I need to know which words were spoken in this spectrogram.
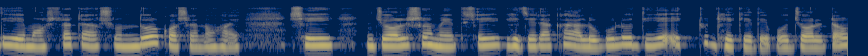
দিয়ে মশলাটা সুন্দর কষানো হয়। সেই জল সমেত সেই ভেজে রাখা আলুগুলো দিয়ে একটু ঢেকে দেব। জলটাও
